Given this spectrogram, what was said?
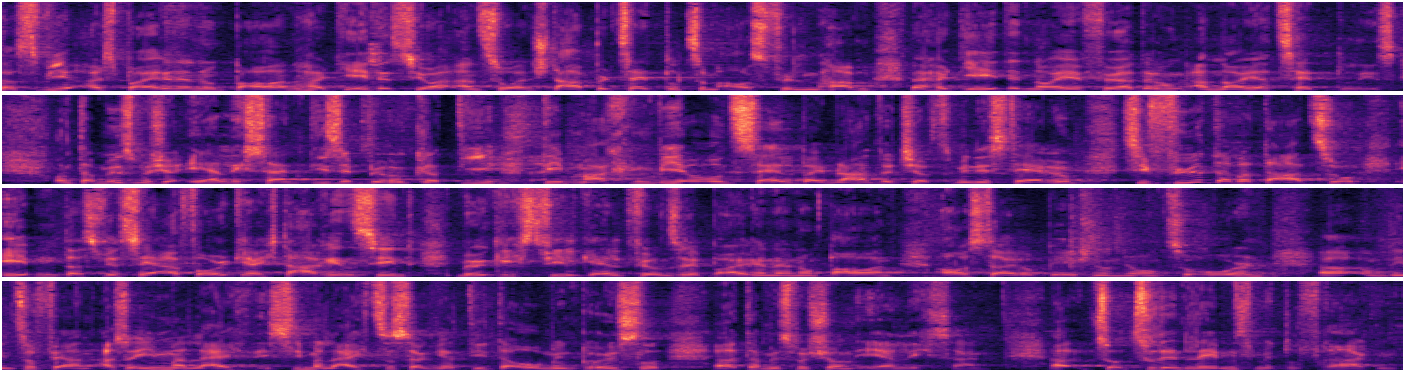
dass wir als Bäuerinnen und Bauern halt jedes Jahr an so einen Stapel Zettel zum Ausfüllen haben, weil halt jede neue Förderung ein neuer Zettel ist. Und da müssen wir schon ehrlich sein, diese Bürokratie, die machen wir uns selber im Landwirtschaftsministerium. Sie führt aber dazu, eben, dass wir sehr erfolgreich darin sind, möglichst viel Geld für unsere Bäuerinnen und Bauern aus der Europäischen Union zu holen. Äh, und insofern, also immer leicht, ist immer leicht zu sagen, ja, die da oben in Brüssel, äh, da müssen wir schon ehrlich sein. Äh, zu, zu den Lebensmittelfragen.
